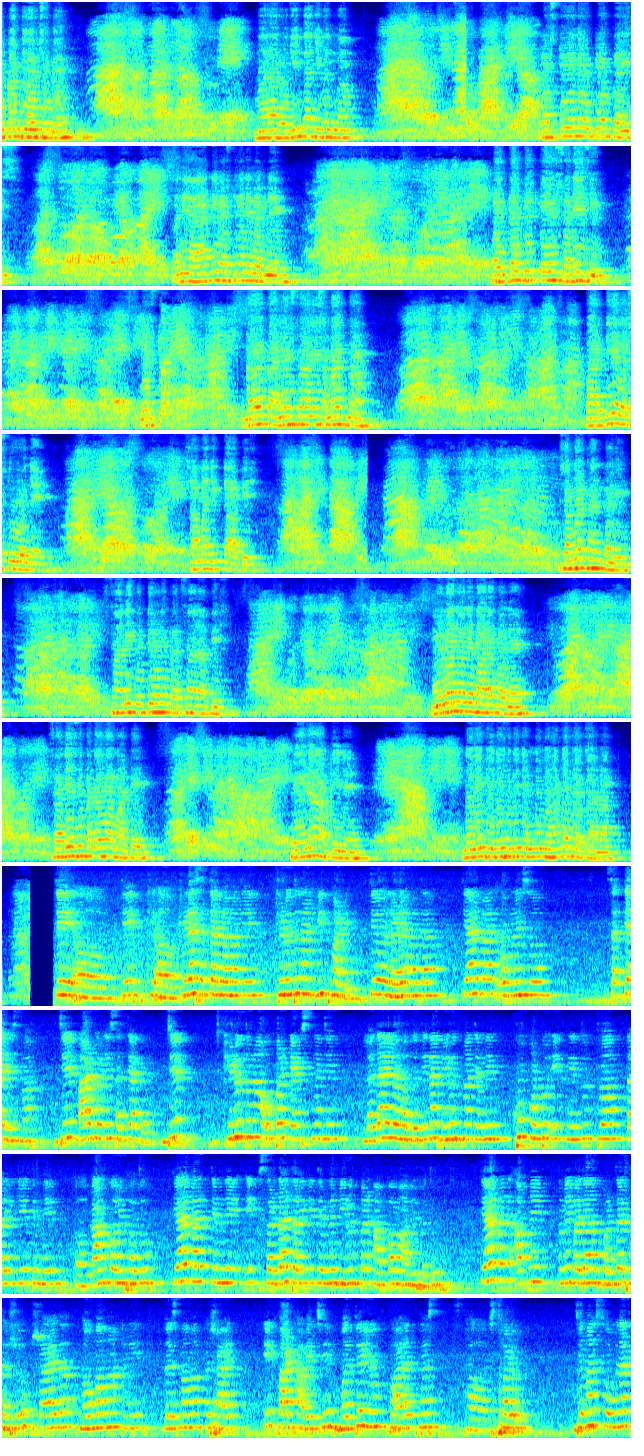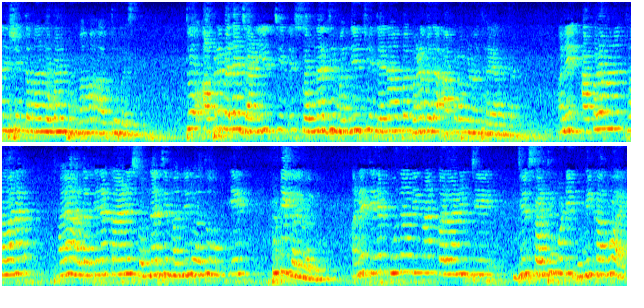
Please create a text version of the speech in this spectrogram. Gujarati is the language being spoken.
સંકલ્પ લઉં છું કે? મારા રોજિંદા જીવનમાં વસ્તુઓનો ઉપયોગ કરીશ. અને આયાતની વસ્તુઓને બદલે વૈકલ્પિક એ સ્વદેશી કાર્યસ્થળ અને સમાજમાં ભારતીય વસ્તુઓને સામાજિકતા આપીશ. સમર્થન કરી. સ્થાનિક ઉદ્યોગને પ્રોત્સાહન આપીશ. યુવાનો અને બાળકોને સ્વદેશી બનાવવા માટે પ્રેરણા આપીને નવી પેઢી સુધી તેમનું મહત્વ પહોંચાડવા. તે ખેડા સત્યાગ્રહ માટે ખેડૂતોના હિત માટે તેઓ લડ્યા હતા, ત્યારબાદ ઓગણીસો સત્યાવીસમાં જે બારડોલી સત્યાગ્રહ, જે ખેડૂતોના ઉપર ટેક્સના જે લદાયેલો હતો, તેના વિરુદ્ધમાં તેમણે ખૂબ મોટું એક નેતૃત્વ તરીકે તેમણે કામ કર્યું હતું. ત્યારબાદ તેમને એક સરદાર તરીકે તેમને બિરુદ પણ આપવામાં આવ્યું હતું. ત્યારબાદ આપણે તમે બધા ભણતા જ હશો અને દસમામાં શાયદ એક પાઠ આવે છે, મધ્યયુગ ભારતના સ્થ- સ્થળો જેમાં સોમનાથ વિશે તમારા લોકોને ભણવામાં આવતું હશે. તો આપણે બધા જાણીએ છીએ કે સોમનાથ જે મંદિર છે, તેના ઉપર ઘણા બધા આક્રમણો થયા હતા. અને આક્રમણો થવાના, થયા હતા, તેના કારણે સોમનાથ જે મંદિર હતું, એ તૂટી ગયું હતું. અને તેને પુનઃનિર્માણ કરવાની જે જે સૌથી મોટી ભૂમિકા હોય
